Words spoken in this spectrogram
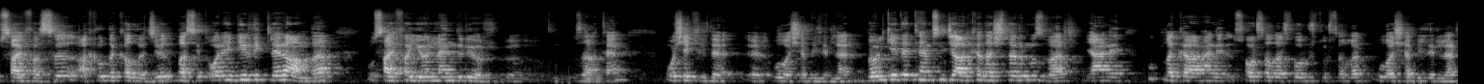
sayfası akılda kalıcı, basit. Oraya girdikleri anda o sayfa yönlendiriyor e, zaten. O şekilde e, ulaşabilirler. Bölgede temsilci arkadaşlarımız var. Yani mutlaka hani sorsalar, soruştursalar ulaşabilirler.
